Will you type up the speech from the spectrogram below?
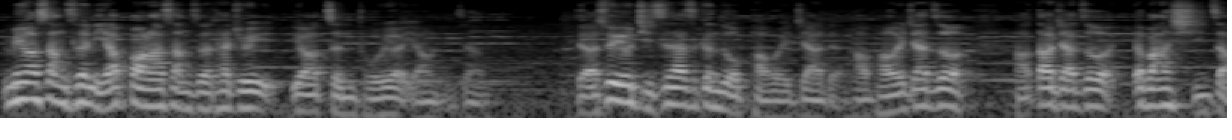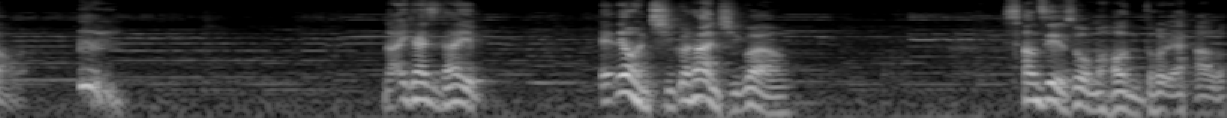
没有要上车，你要抱他上车，他就会又要挣脱，又要咬你这样，对啊，所以有几次他是跟着我跑回家的。好，跑回家之后，好到家之后要帮他洗澡了。那一开始他也，哎，那很奇怪，他很奇怪啊。上次也说我们毛很多的阿龙，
